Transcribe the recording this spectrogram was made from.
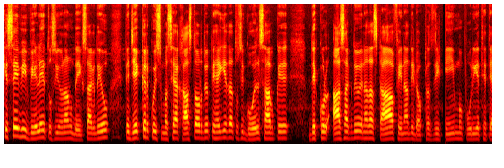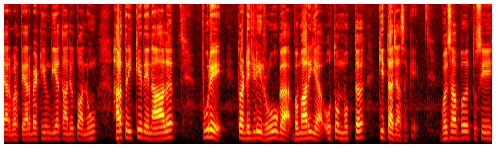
ਕਿਸੇ ਵੀ ਵੇਲੇ ਤੁਸੀਂ ਉਹਨਾਂ ਨੂੰ ਦੇਖ ਸਕਦੇ ਹੋ ਤੇ ਜੇਕਰ ਕੋਈ ਸਮੱਸਿਆ ਖਾਸ ਤੌਰ ਦੇ ਉੱਤੇ ਹੈਗੀ ਹੈ, ਤਾਂ ਤੁਸੀਂ ਗੋਇਲ ਸਾਹਿਬ ਕੇ ਦੇ ਕੋਲ ਆ ਸਕਦੇ ਹੋ। ਇਹਨਾਂ ਦਾ ਸਟਾਫ ਇਹਨਾਂ ਦੀ ਡਾਕਟਰਸ ਦੀ ਟੀਮ ਪੂਰੀ ਇੱਥੇ ਤਿਆਰ ਬਰ ਤਿਆਰ ਬੈਠੀ ਹੁੰਦੀ ਹੈ, ਤਾਂ ਜੋ ਤੁਹਾਨੂੰ ਹਰ ਤਰੀਕੇ ਦੇ ਨਾਲ ਪੂਰੇ ਤੁਹਾਡੇ ਜਿਹੜੀ ਰੋਗ ਆ, ਬਿਮਾਰੀ ਆ, ਉਹ ਤੋਂ ਮੁਕਤ ਕੀਤਾ ਜਾ ਸਕੇ। ਗੁਲ ਸਾਹਿਬ, ਤੁਸੀਂ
